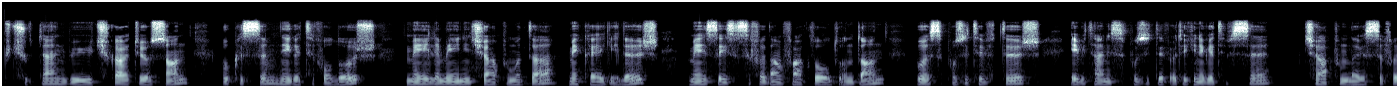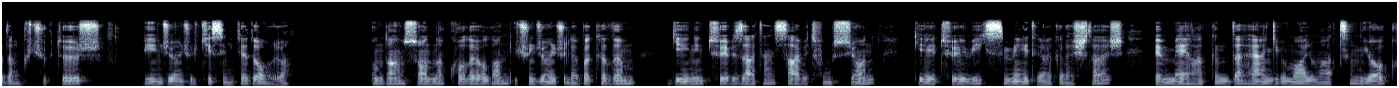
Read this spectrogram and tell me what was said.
Küçükten büyüğü çıkartıyorsan bu kısım negatif olur. m ile m'nin çarpımı da m kare gelir. m sayısı sıfırdan farklı olduğundan burası pozitiftir. E bir tanesi pozitif, öteki negatif ise çarpımları sıfırdan küçüktür. Birinci öncül kesinlikle doğru. Bundan sonra kolay olan üçüncü öncüle bakalım. G'nin türevi zaten sabit fonksiyon. G türevi x m'dir arkadaşlar. Ve m hakkında herhangi bir malumatım yok.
